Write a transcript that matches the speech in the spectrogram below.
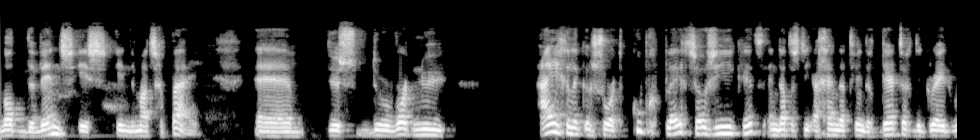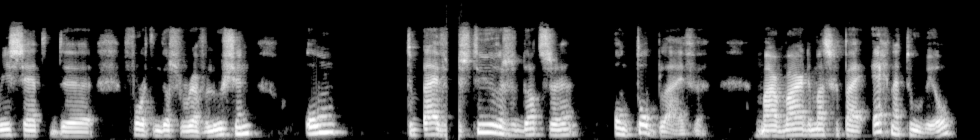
wat de wens is in de maatschappij. Dus er wordt nu eigenlijk een soort koep gepleegd, zo zie ik het. En dat is die Agenda 2030, de Great Reset, de Fourth Industrial Revolution. Om te blijven sturen zodat ze on top blijven. Maar waar de maatschappij echt naartoe wil,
